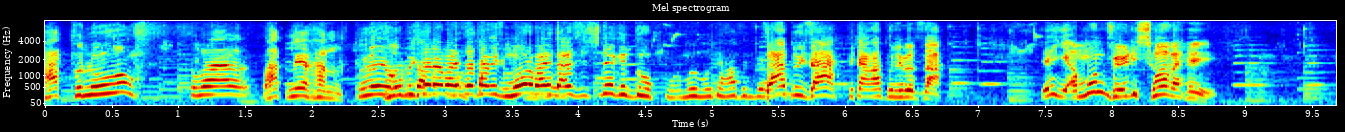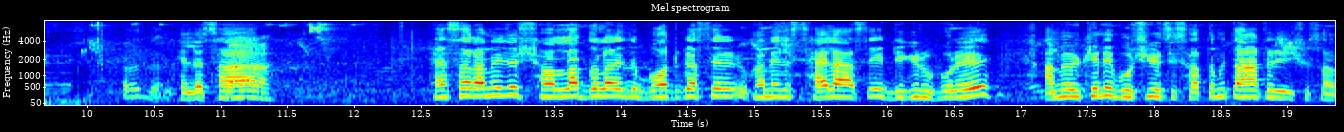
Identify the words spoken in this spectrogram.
ভাত শুনু তোমার ভাত নিয়ে খান। তুই ওই অফিসারের বাড়িতে থাকিস মোর বাড়িতে আসিস না কিন্তু। যা তুই যা তুই টাকা তুলিবে যা। এই এমন বেড়ি সব হে হ্যালো স্যার। হ্যাঁ। স্যার আমি যে সল্লার দোলার যে বট গাছের ওখানে যে ছাইলা আছে ডিগির উপরে আমি ওইখানে বসিয়েছি স্যার। তুমি তাড়াতাড়ি ইস্যু স্যার।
